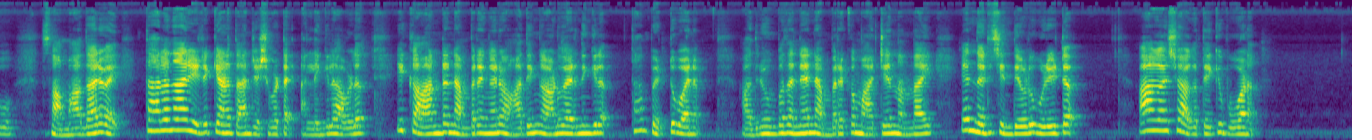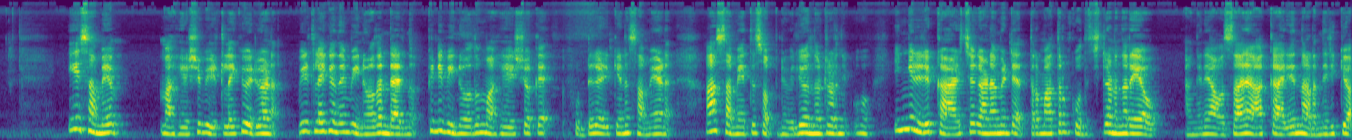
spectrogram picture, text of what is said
ഓ സമാധാനമായി. തലനാരിഴയ്ക്കാണ് താൻ രക്ഷപ്പെട്ടെ. അല്ലെങ്കിൽ അവൾ ഈ കാറിന്റെ നമ്പർ എങ്ങാനും ആദ്യം കാണുമായിരുന്നെങ്കിൽ താൻ പെട്ടുപോകാനും. അതിനു മുമ്പ് തന്നെ നമ്പരൊക്കെ മാറ്റിയത് നന്നായി എന്നൊരു ചിന്തയോട് കൂടിയിട്ട് ആകാശം അകത്തേക്ക് പോവാണ്. ഈ സമയം മഹേഷ് വീട്ടിലേക്ക് വരുവാണ്. വീട്ടിലേക്ക് വന്ന് വിനോദം ഉണ്ടായിരുന്നു. പിന്നെ വിനോദും മഹേഷും ഒക്കെ ഫുഡ് കഴിക്കുന്ന സമയമാണ് ആ സമയത്ത് സ്വപ്നവലി വന്നിട്ട് പറഞ്ഞു ഓ ഇങ്ങനൊരു കാഴ്ച കാണാൻ വേണ്ടി എത്രമാത്രം കൊതിച്ചിട്ടാണെന്നറിയാവോ? അങ്ങനെ അവസാനം ആ കാര്യം നടന്നിരിക്കുക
